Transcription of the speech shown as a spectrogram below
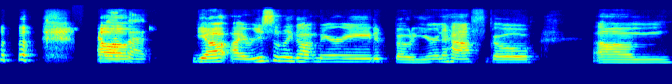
I love um, that. Yeah, I recently got married about a year and a half ago. Um,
